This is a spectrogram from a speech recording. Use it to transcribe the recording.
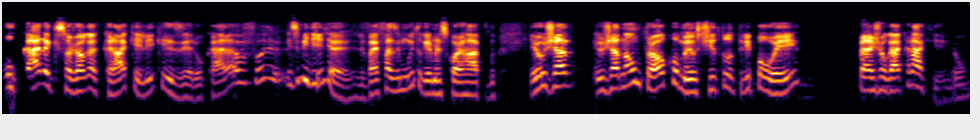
o, cara que só joga craque ali, quer dizer, o cara foi esmirilha. Ele vai fazer muito gamer score rápido. Eu já, eu já não troco meus títulos AAA pra jogar craque. Eu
